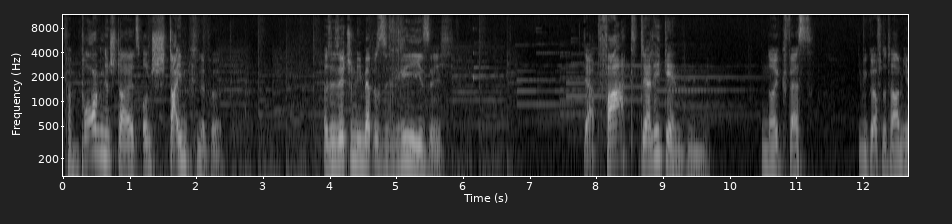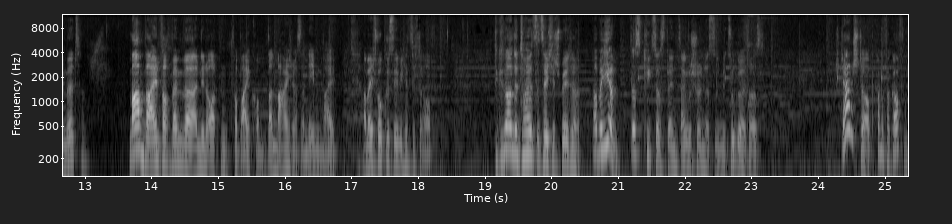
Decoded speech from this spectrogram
verborgenen Stalz und Steinklippe. Also ihr seht schon, die Map ist riesig. Der Pfad der Legenden. Neue Quest, die wir geöffnet haben hiermit. Machen wir einfach, wenn wir an den Orten vorbeikommen. Dann mache ich das dann nebenbei. Aber ich fokussiere mich jetzt nicht darauf. Die genauen Details erzähle ich dir später. Aber hier, das kriegst du als kleines Dankeschön, dass du mir zugehört hast. Sternstaub, kann man verkaufen.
